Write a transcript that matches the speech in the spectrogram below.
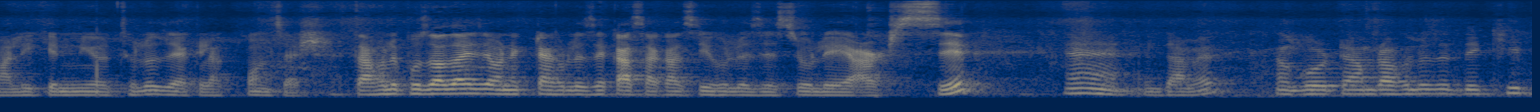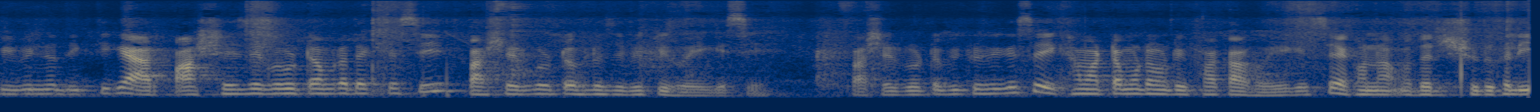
মালিকের নিয়ত হলো যে এক লাখ পঞ্চাশ তাহলে বোঝা যায় যে অনেকটা হলো যে কাছাকাছি হলো যে চলে আসছে হ্যাঁ দামের। গরুটা আমরা হলো যে দেখি বিভিন্ন দিক থেকে, আর পাশে যে গরুটা আমরা দেখতেছি, পাশের গরুটা হলো যে বিক্রি হয়ে গেছে। পাশের গরুটা বিক্রি হয়ে গেছে, এই খামারটা মোটামুটি ফাঁকা হয়ে গেছে। এখন আমাদের শুধু খালি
